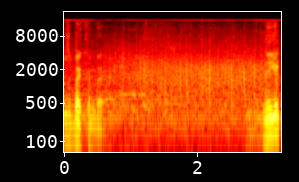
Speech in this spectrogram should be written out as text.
с бэкхенда. На ее...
